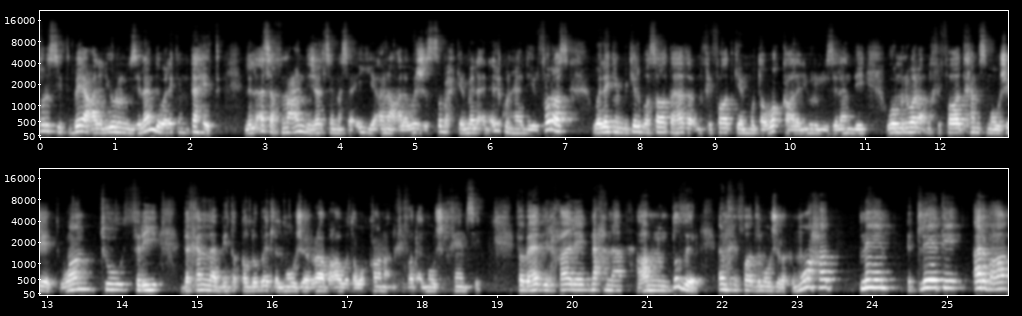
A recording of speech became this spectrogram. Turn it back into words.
فرصة بيع على اليورو نيوزيلندي ولكن انتهت للأسف. ما عندي جلسة مسائية أنا على وجه الصبح كرمال انقل لكم هذه الفرص ولكن بكل بساطة هذا الانخفاض كان متوقع لليورو نيوزيلندي ومن وراء انخفاض خمس موجات. 1 2 3 دخلنا بتقلبات للموجة الرابعة وتوقعنا انخفاض الموجة الخامسة. فبهذه الحالة نحن عم ننتظر انخفاض الموجة رقم واحد اثنين ثلاثة أربعة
